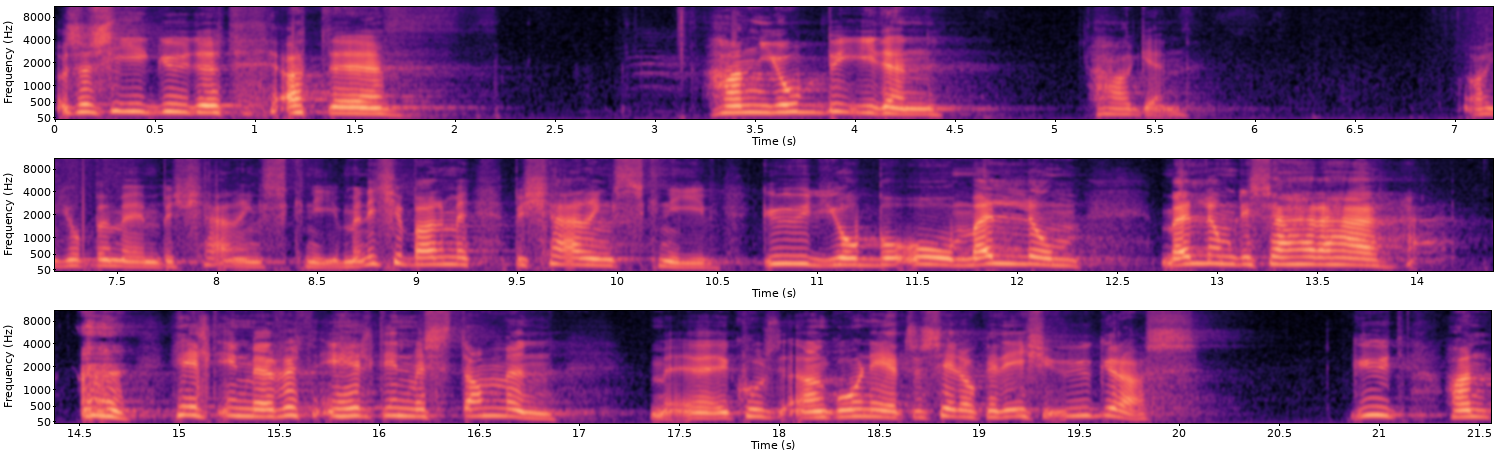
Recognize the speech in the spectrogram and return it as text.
Og så sier Gud at, at uh, han jobber i den hagen. Og han jobber med en beskjæringskniv. Men ikke bare med beskjæringskniv. Gud jobber òg mellom, mellom, disse her, her helt, inn med, helt inn med stammen. Eh, hvor han går ned, så ser dere det er ikke ugress. Gud han,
